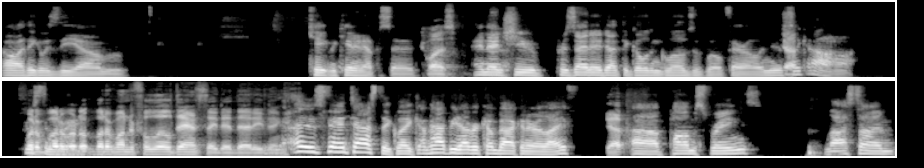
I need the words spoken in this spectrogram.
Oh, I think it was the um Kate McKinnon episode. it was. And then Yeah. she presented at the Golden Globes with Will Ferrell, and you're just Yeah. like, ah, What a, what, a, what, a, what a wonderful little dance they did that evening. It was fantastic. Like I'm happy to have her come back in our life. Yep. Uh, Palm Springs. Last time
